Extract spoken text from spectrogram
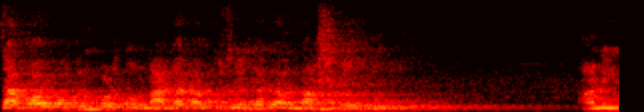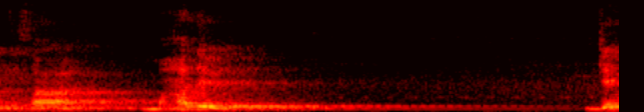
सापावर कुठून पडतो नागाला भुजंगाला नाश करतो आणि जसा महादेव जे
